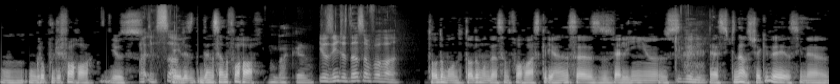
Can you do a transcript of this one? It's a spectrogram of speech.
um, um, grupo de forró. E os, eles dançando forró. Bacana. E os índios dançam forró? Todo mundo, todo mundo dançando forró. As crianças, os velhinhos. Que bonito. É, não, você tinha que ver, assim, né?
